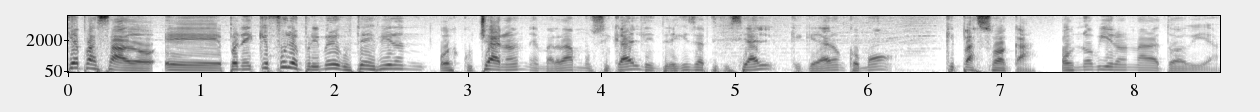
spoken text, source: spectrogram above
¿Qué ha pasado? Eh, pone, ¿Qué fue lo primero que ustedes vieron o escucharon, en verdad, musical de inteligencia artificial que quedaron como, ¿qué pasó acá? ¿O no vieron nada todavía?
